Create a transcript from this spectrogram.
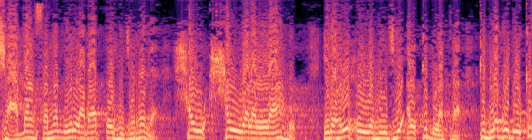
Shacbaan sannadii labaad oo hijrada xawala allaahu. Ilaah wuxuu wareejiyey alqiblata. Qibladii buu ka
